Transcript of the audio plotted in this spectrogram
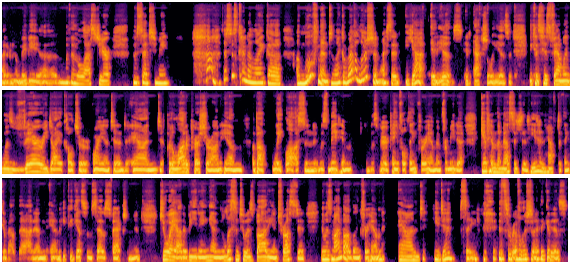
I don't know, maybe uh, within the last year, who said to me, huh, this is kind of like a, a movement, like a revolution. I said, yeah, it is. It actually is. Because his family was very diet culture oriented and put a lot of pressure on him about weight loss. And it was made him, it was a very painful thing for him. And for me to give him the message that he didn't have to think about that and, and he could get some satisfaction and joy out of eating and listen to his body and trust it, it was mind boggling for him. And he did say it's a revolution. I think it is.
